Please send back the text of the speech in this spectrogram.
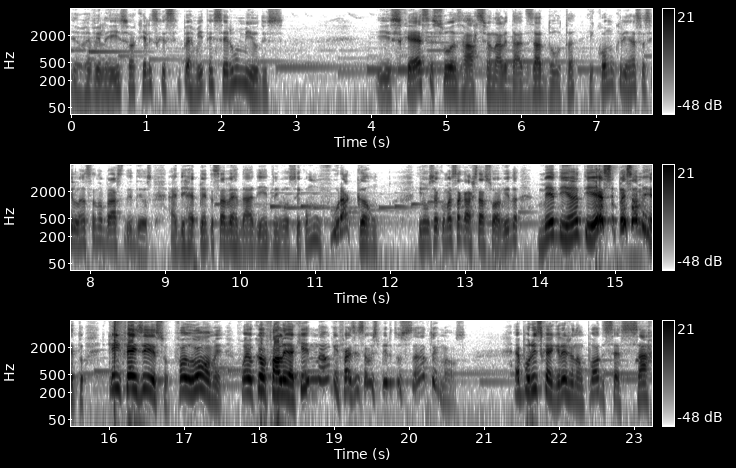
Eu revelei isso àqueles que se permitem ser humildes e esquece suas racionalidades adultas e como criança se lança no braço de Deus. Aí de repente essa verdade entra em você como um furacão. E você começa a gastar a sua vida mediante esse pensamento. Quem fez isso? Foi o homem? Foi o que eu falei aqui? Não, quem faz isso é o Espírito Santo, irmãos. É por isso que a igreja não pode cessar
